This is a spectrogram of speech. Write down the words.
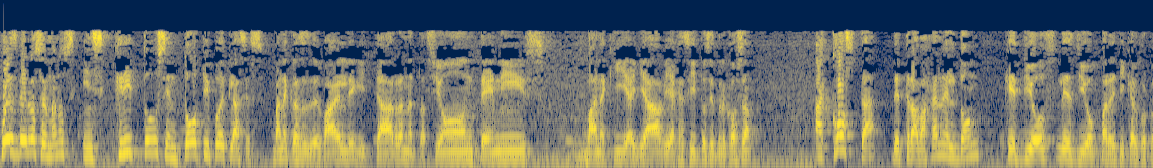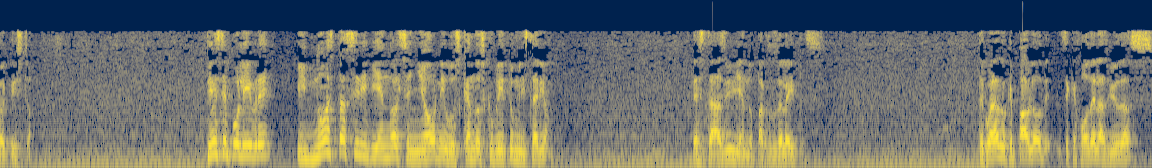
Puedes ver a los hermanos inscritos en todo tipo de clases. Van a clases de baile, guitarra, natación, tenis, van aquí, allá, viajecitos y otra cosa, a costa de trabajar en el don que Dios les dio para edificar el cuerpo de Cristo. ¿Tienes tiempo libre y no estás sirviendo al Señor ni buscando descubrir tu ministerio? Estás viviendo para tus deleites. ¿Te acuerdas lo que Pablo se quejó de las viudas?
